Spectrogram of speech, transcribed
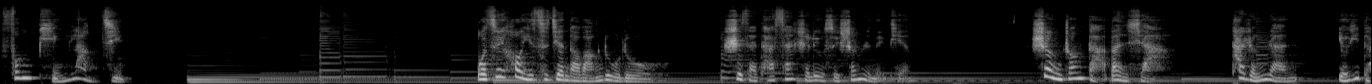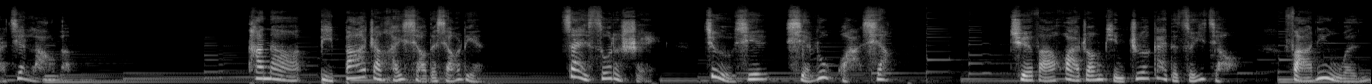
风平浪静。我最后一次见到王露露，是在她三十六岁生日那天。盛装打扮下，她仍然有一点见老了。她那比巴掌还小的小脸，再缩了水，就有些显露寡相。缺乏化妆品遮盖的嘴角，法令纹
